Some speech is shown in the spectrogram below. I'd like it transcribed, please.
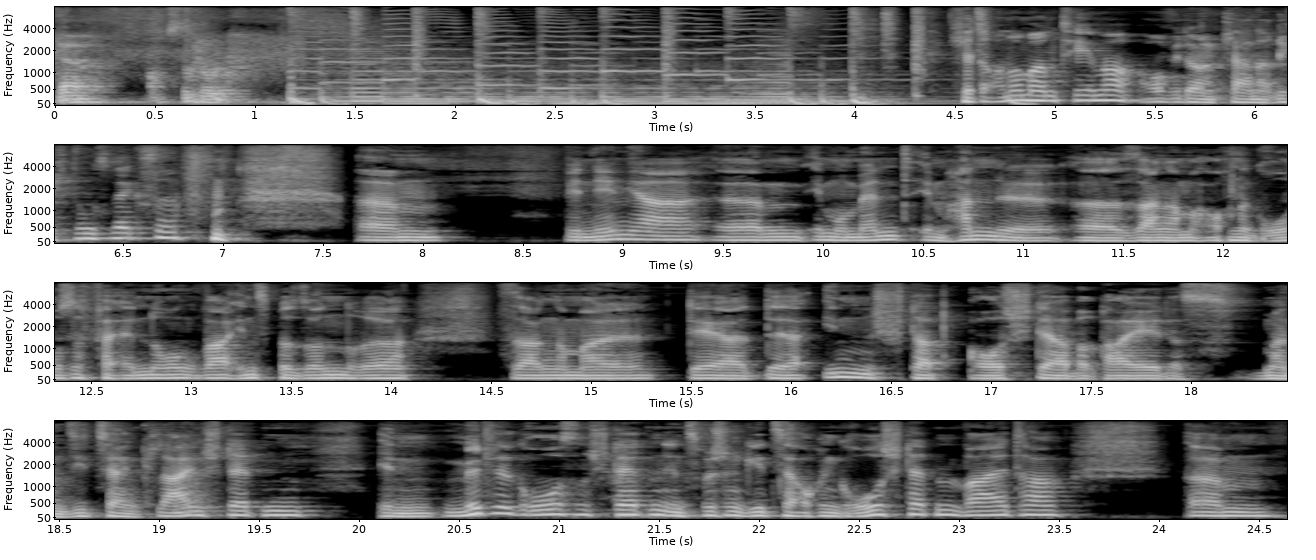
Ja, absolut. Hätte auch noch mal ein Thema, auch wieder ein kleiner Richtungswechsel. ähm, wir nehmen ja ähm, im Moment im Handel, äh, sagen wir mal, auch eine große Veränderung wahr, insbesondere, sagen wir mal, der, der Innenstadtaussterberei. Das, man sieht es ja in Kleinstädten, in mittelgroßen Städten, inzwischen geht's ja auch in Großstädten weiter. Ähm,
